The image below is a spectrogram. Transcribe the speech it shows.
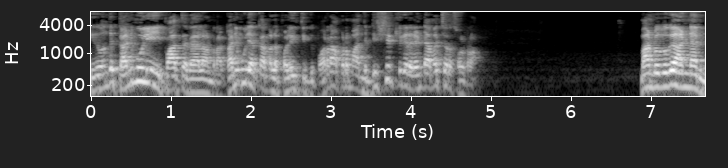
இது வந்து கனிமொழி பார்த்த வேலைன்றான் கனிமொழி அக்கா மேல பழி போடுறான். அப்புறமா அந்த டிஸ்ட்ரிக்ட்ல இருக்கிற ரெண்டு அமைச்சரை சொல்றான். மாண்புமிகு அண்ணன்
